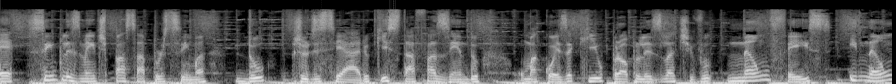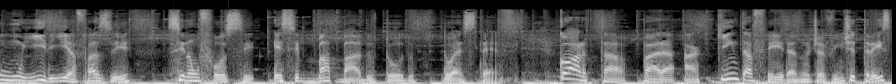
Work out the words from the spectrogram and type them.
é simplesmente passar por cima do judiciário que está fazendo uma coisa que o próprio legislativo não fez e não iria fazer se não fosse esse babado todo do STF. Corta para a quinta-feira, no dia 23,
